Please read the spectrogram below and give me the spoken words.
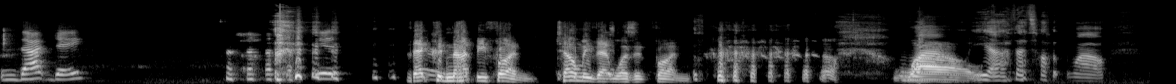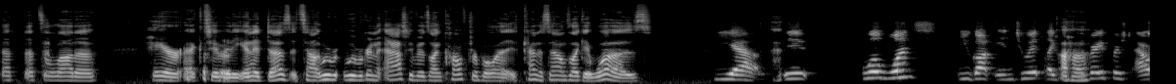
And that day it That could not be fun. Tell me that wasn't fun. Wow. Yeah, that's a, wow. That that's a lot of hair activity, and it does. It sounds. We were, we were going to ask if it's uncomfortable. It kind of sounds like it was. yeah, it well once you got into it, like Uh-huh. the very first hour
